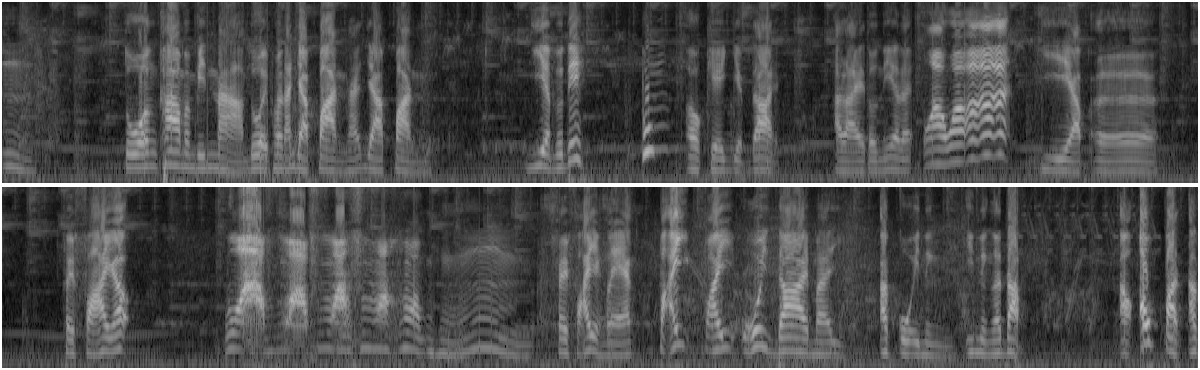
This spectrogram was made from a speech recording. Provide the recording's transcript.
อืมตัวข้างๆมันมีหนามด้วยเพราะฉะนั้นอย่าปั่นนะอย่าปั่นเหยียบดูดิปุ้มโอเคเหยียบได้ อะไรตัวนี้อะไรว้าวว้าวว้าวเหยียบเออไฟฟ้าอีกแล้วว้าวว้าวว้าวว้าวว้าวอื้อหือไฟฟ้าอย่างแรงไปไปโอ้ยได้มาอีกอากูอีกหนึ่งอีกหนึ่งระดับเอาเอาปั่นเอา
